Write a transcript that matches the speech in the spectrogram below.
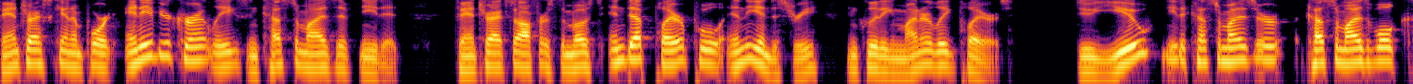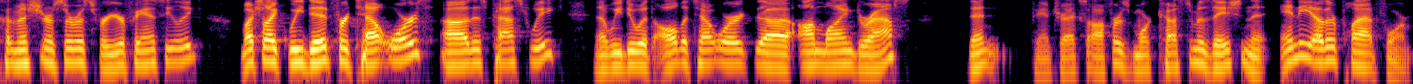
Fantrax can import any of your current leagues and customize if needed. Fantrax offers the most in depth player pool in the industry, including minor league players. Do you need a customizer, customizable commissioner service for your fantasy league? Much like we did for Tout Wars uh, this past week, that we do with all the Tout Wars uh, online drafts, then Fantrax offers more customization than any other platform.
